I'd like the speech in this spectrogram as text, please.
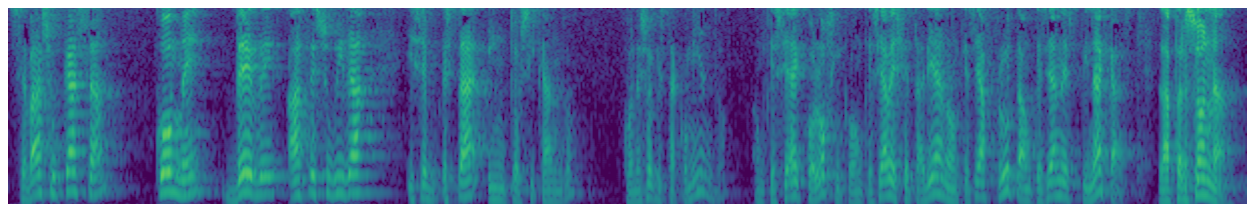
se va a su casa, come, bebe, hace su vida y se está intoxicando con eso que está comiendo, aunque sea ecológico, aunque sea vegetariano, aunque sea fruta, aunque sean espinacas. La persona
